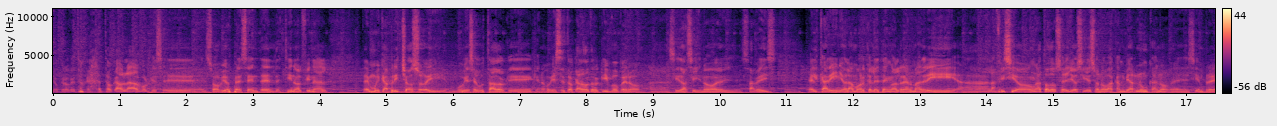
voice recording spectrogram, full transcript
Yo creo que toca, hablar porque eh, es obvio, es presente, el destino al final es muy caprichoso y me hubiese gustado que, que nos hubiese tocado otro equipo, pero ha sido así, ¿no? Y sabéis el cariño, el amor que le tengo al Real Madrid, a la afición, a todos ellos y eso no va a cambiar nunca, ¿no? Eh, siempre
